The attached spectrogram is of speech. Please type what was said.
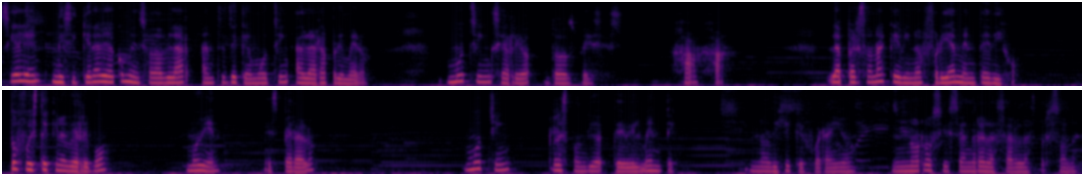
Cielian ni siquiera había comenzado a hablar antes de que Mutin hablara primero. Mutin se rió dos veces. Ja, ja. La persona que vino fríamente dijo, ¿Tú fuiste quien lo derribó? Muy bien, espéralo. Mutin respondió débilmente. No dije que fuera yo. No rocié sangre al azar a las personas.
